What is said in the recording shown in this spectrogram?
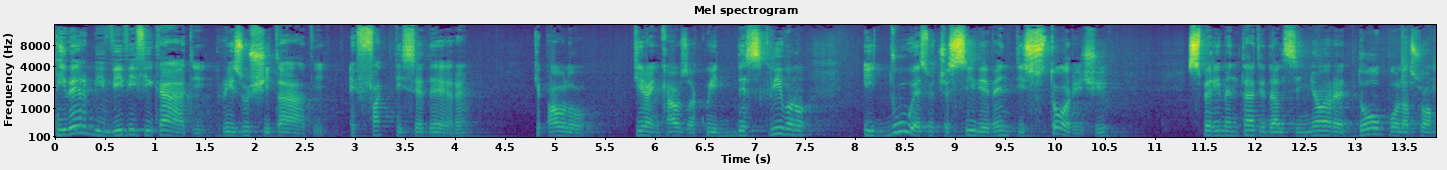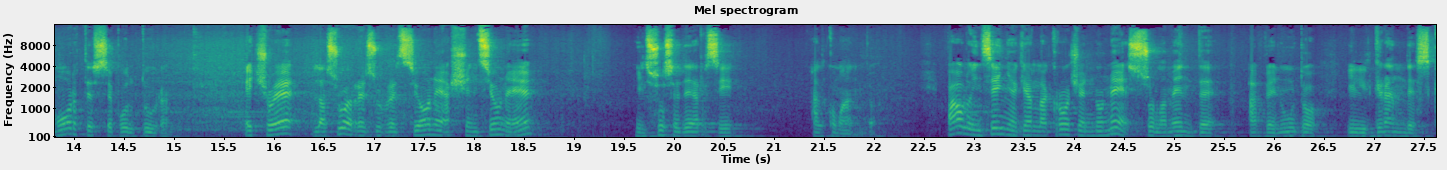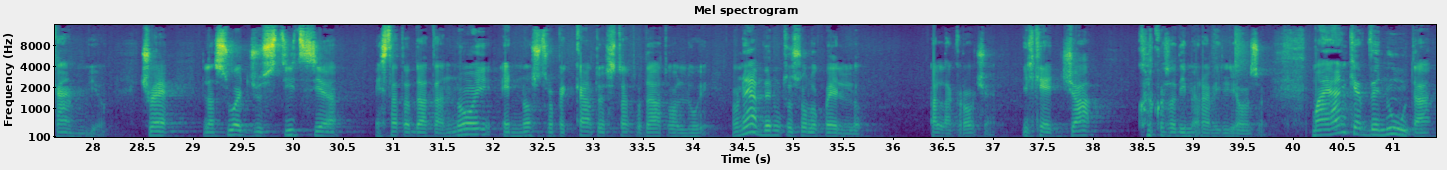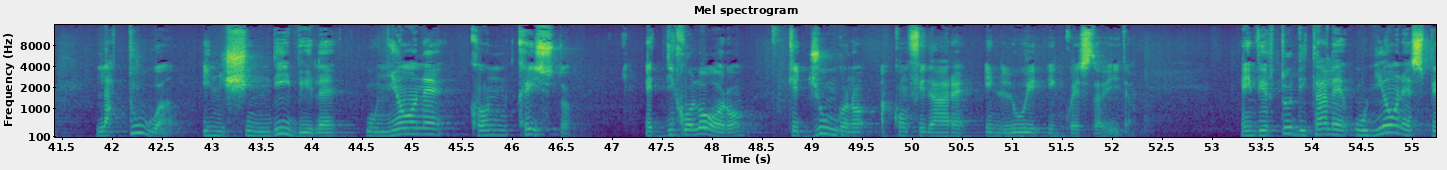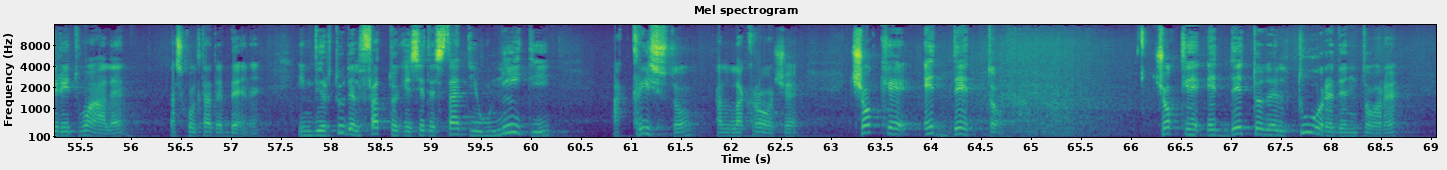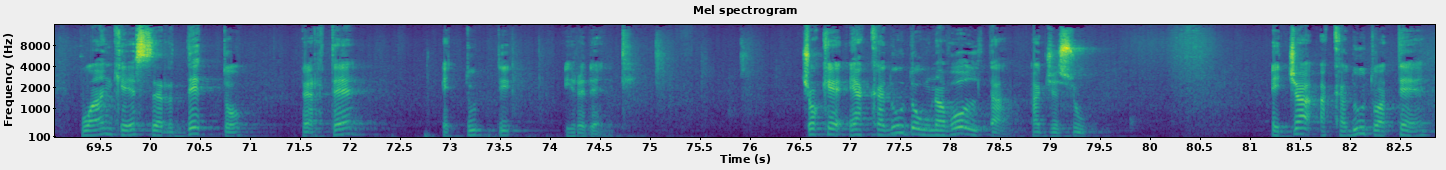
I verbi vivificati, risuscitati e fatti sedere, che Paolo tira in causa qui, descrivono i due successivi eventi storici sperimentati dal Signore dopo la sua morte e sepoltura, e cioè la sua resurrezione, ascensione e il suo sedersi al comando. Paolo insegna che alla croce non è solamente avvenuto il grande scambio, cioè la sua giustizia è stata data a noi e il nostro peccato è stato dato a lui. Non è avvenuto solo quello alla croce, il che è già qualcosa di meraviglioso, ma è anche avvenuta la tua inscindibile unione con Cristo e di coloro che giungono a confidare in Lui in questa vita. E in virtù di tale unione spirituale, ascoltate bene, in virtù del fatto che siete stati uniti a Cristo alla croce, ciò che è detto, ciò che è detto del tuo Redentore, può anche essere detto per te e tutti i redenti. Ciò che è accaduto una volta a Gesù è già accaduto a te,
